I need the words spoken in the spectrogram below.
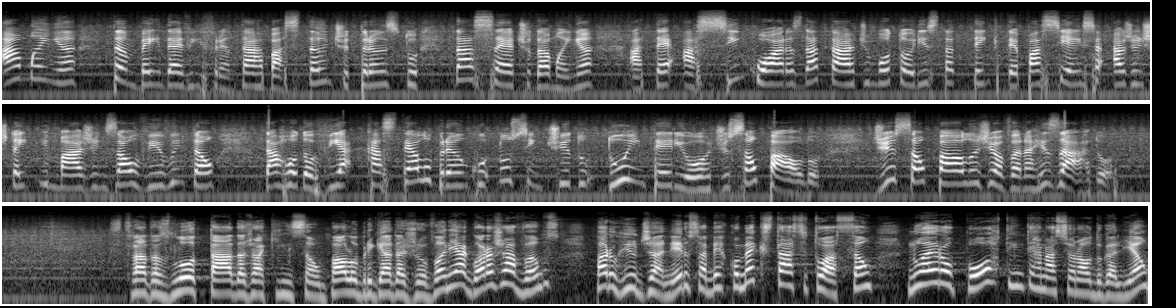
amanhã também deve enfrentar bastante trânsito das 7 da manhã até às 5 horas da tarde. O motorista tem que ter paciência. A gente tem imagens ao vivo, então, da rodovia Castelo Branco, no sentido do interior de São Paulo. De São Paulo, Giovana Rizardo. Estradas lotadas já aqui em São Paulo. Obrigada, Giovana. E agora já vamos para o Rio de Janeiro saber como é que está a situação no Aeroporto Internacional do Galeão.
